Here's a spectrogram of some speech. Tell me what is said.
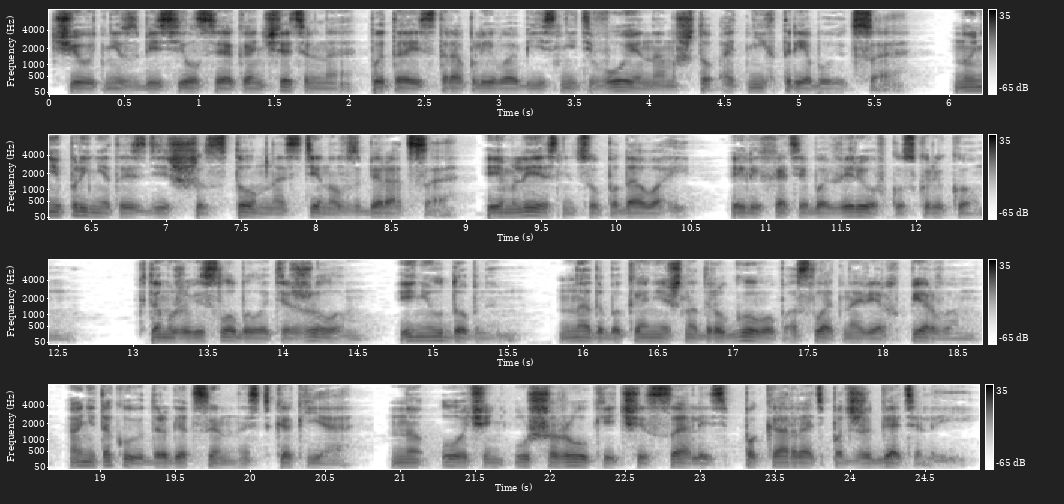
Чуть не взбесился окончательно, пытаясь торопливо объяснить воинам, что от них требуется – но не принято здесь шестом на стену взбираться. Им лестницу подавай, или хотя бы веревку с крюком. К тому же весло было тяжелым и неудобным. Надо бы, конечно, другого послать наверх первым, а не такую драгоценность, как я. Но очень уж руки чесались покарать поджигателей.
